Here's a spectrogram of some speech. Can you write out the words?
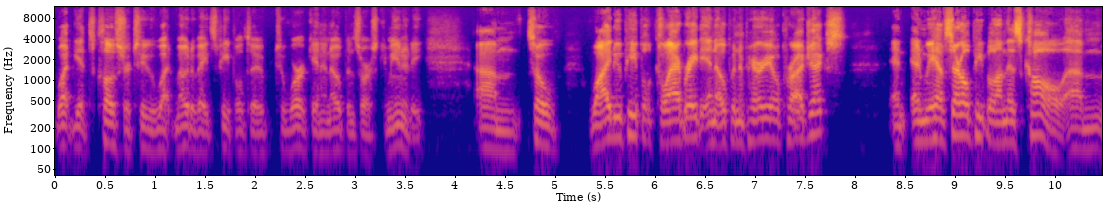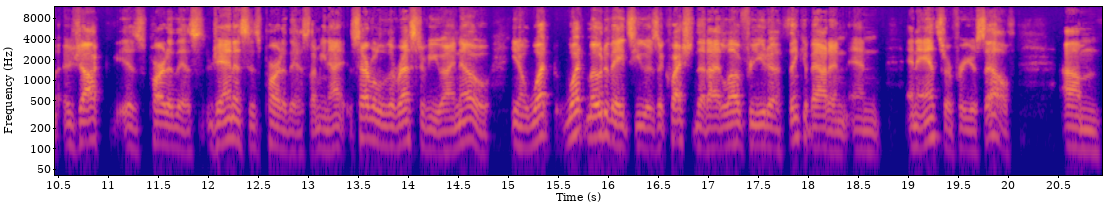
what gets closer to what motivates people to, to work in an open source community. Um, so why do people collaborate in Open Apereo projects? And, and we have several people on this call. Um, Jacques is part of this. Janice is part of this. I mean, I, several of the rest of you, I know, you know, what, what motivates you is a question that I love for you to think about and, and, and answer for yourself. Um,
